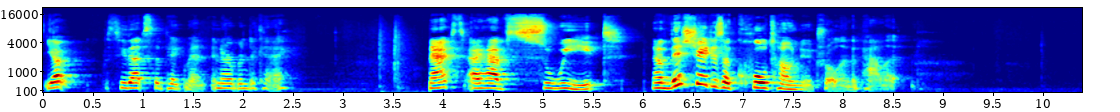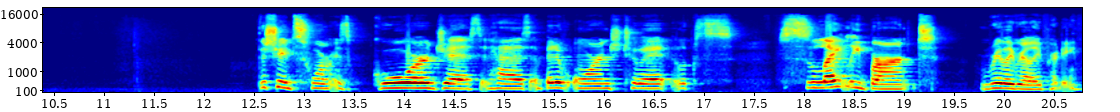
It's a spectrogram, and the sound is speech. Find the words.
Yep, see that's the pigment in Urban Decay. Next, I have Sweet. Now this shade is a cool tone neutral in the palette. The shade Swarm is gorgeous. It has a bit of orange to it. It looks slightly burnt. Really, really pretty.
